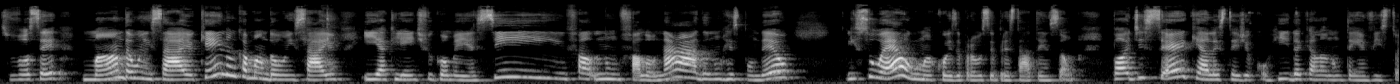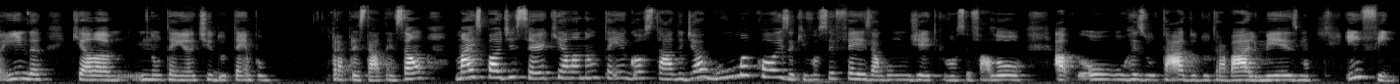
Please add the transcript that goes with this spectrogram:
Se você manda um ensaio, quem nunca mandou um ensaio e a cliente ficou meio assim, não falou nada, não respondeu, isso é alguma coisa para você prestar atenção. Pode ser que ela esteja corrida, que ela não tenha visto ainda, que ela não tenha tido tempo para prestar atenção, mas pode ser que ela não tenha gostado de alguma coisa que você fez, algum jeito que você falou, ou o resultado do trabalho mesmo. Enfim,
